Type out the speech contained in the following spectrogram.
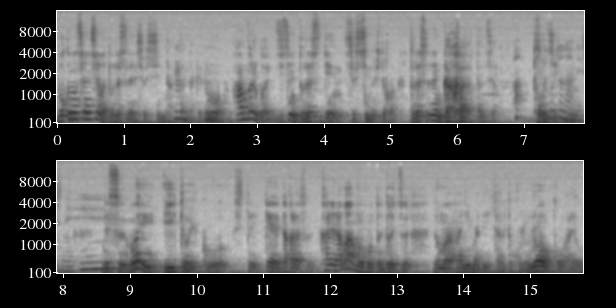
僕の先生はドレスデン出身だったんだけども、うん。うん、ハンブルクは実にドレスデン出身の人がドレスデン学科だったんですよ当時。ですごいいい教育をしていてだから彼らはもう本当にドイツロマン派にまで至るところのこうあれをもう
